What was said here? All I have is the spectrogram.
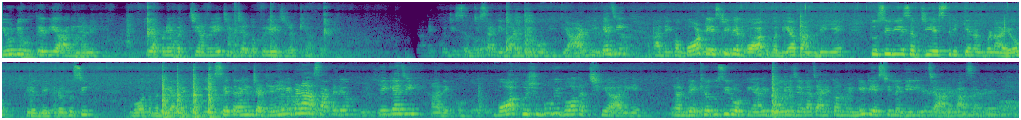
YouTube ਤੇ ਵੀ ਆ ਰਹੀਆਂ ਨੇ ਕਿ ਆਪਣੇ ਬੱਚਿਆਂ ਨੂੰ ਇਹ ਚੀਜ਼ਾਂ ਤੋਂ ਪਰਹੇਜ਼ ਰੱਖਿਆ ਕਰੋ। ਦੇਖੋ ਜੀ, ਸਬਜ਼ੀ ਸਾਡੀ ਬਣ ਕੇ ਹੋ ਗਈ ਤਿਆਰ, ਠੀਕ ਹੈ ਜੀ? ਆ ਦੇਖੋ, ਬਹੁਤ ਟੇਸਟੀ ਤੇ ਬਹੁਤ ਵਧੀਆ ਬਣਦੀ ਹੈ ਤੁਸੀਂ ਵੀ ਇਹ ਸਬਜ਼ੀ ਇਸ ਤਰੀਕੇ ਨਾਲ ਬਣਾਇਓ, ਫਿਰ ਦੇਖਿਓ ਤੁਸੀਂ। ਬਹੁਤ ਵਧੀਆ ਲੱਗੇਗੀ। ਇਸੇ ਤਰ੍ਹਾਂ ਹੀ ਚਟਣੀ ਵੀ ਬਣਾ ਸਕਦੇ ਹੋ, ਠੀਕ ਹੈ ਜੀ? ਆ ਦੇਖੋ, ਬਹੁਤ ਖੁਸ਼ਬੂ ਵੀ ਬਹੁਤ ਅੱਛੀ ਆ ਰਹੀ ਹੈ ਔਰ ਦੇਖਿਓ ਤੁਸੀਂ ਰੋਟੀਆਂ ਵੀ ਦੋ ਦੀ ਜਗ੍ਹਾ, ਚਾਹੇ ਤੁਹਾਨੂੰ ਇੰਨੀ ਟੇਸਟੀ ਲੱਗੇਗੀ ਕਿ ਚਾਰ ਖਾ ਸਕਦੇ ਹੋ।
